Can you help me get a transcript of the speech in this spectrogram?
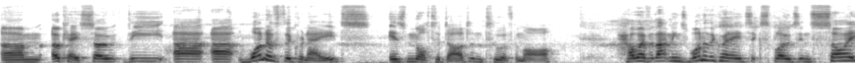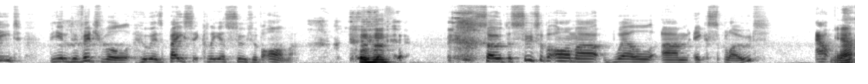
Um, okay, so the uh, uh, one of the grenades is not a dud, and two of them are. However, that means one of the grenades explodes inside the individual, who is basically a suit of armor. so the suit of armor will um, explode outward. Yeah.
